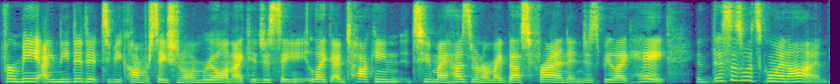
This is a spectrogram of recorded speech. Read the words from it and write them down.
for me, I needed it to be conversational and real. And I could just say, like, I'm talking to my husband or my best friend and just be like, hey, this is what's going on. And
